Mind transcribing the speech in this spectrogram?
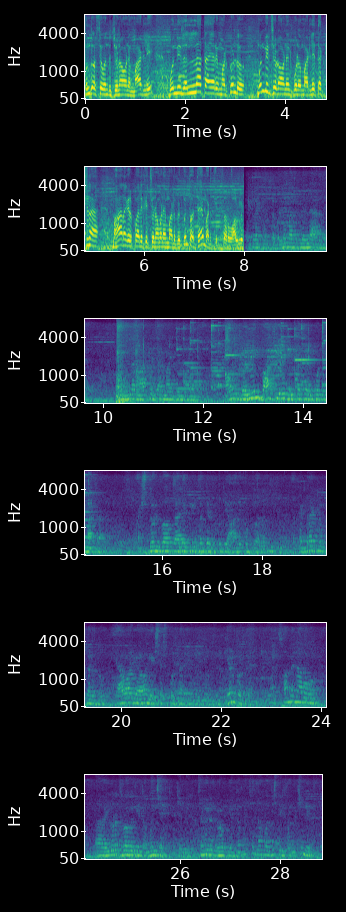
ಮುಂದುವರಿಸಿ ಒಂದು ಚುನಾವಣೆ ಮಾಡಲಿ. ಮುಂದಿನೆಲ್ಲ ತಯಾರಿ ಮಾಡಿಕೊಂಡು ಮುಂದಿನ ಚುನಾವಣೆಯನ್ನು ಕೂಡ ಮಾಡಲಿ. ತಕ್ಷಣ ಮಹಾನಗರ ಪಾಲಿಕೆ ಚುನಾವಣೆ ಮಾಡಬೇಕು ಅಂತ ಒತ್ತಾಯ ಮಾಡ್ತೀವಿ ಸರ್, ವಾಲ್ಮೀಕಿ ಬರೀ ಬಾಕಿ ಇರೋದು ಇಪ್ಪತ್ತೆರಡು ಕೋಟಿ ಮಾತ್ರ. ಅಷ್ಟು ದೊಡ್ಡ ಪ್ರಾಜೆಕ್ಟ್ ಇಪ್ಪತ್ತೆರಡು ಕೋಟಿ ಆ ಕೊಟ್ಟು ಅಲ್ಲ. ಕಂಟ್ರಾಕ್ಟರ್ ಕರೆದು ಯಾವಾಗ ಯಾವಾಗ ಎಷ್ಟೆಷ್ಟು ಕೊಡ್ತಾರೆ ಅಂತ ಯೋಚನೆ ಹೇಳ್ಕೊಡ್ರೆ ಆಮೇಲೆ ನಾವು ಇವರ ಹತ್ರ ಹೋಗೋಕ್ಕಿಂತ ಮುಂಚೆ ಜಮೀರ್ ಹತ್ರ ಹೋಗೋಕ್ಕಿಂತ ಮುಂಚೆ ನಮ್ಗೆ ಒಂದಿಷ್ಟು ಇನ್ಫಾರ್ಮೇಷನ್ ಇರುತ್ತೆ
